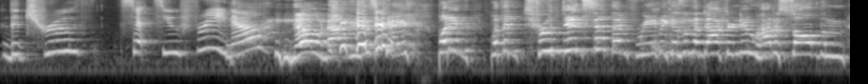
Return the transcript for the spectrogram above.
the truth sets you free, no? No, not in this case. But it, but the truth did set them free because then the doctor knew how to solve the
